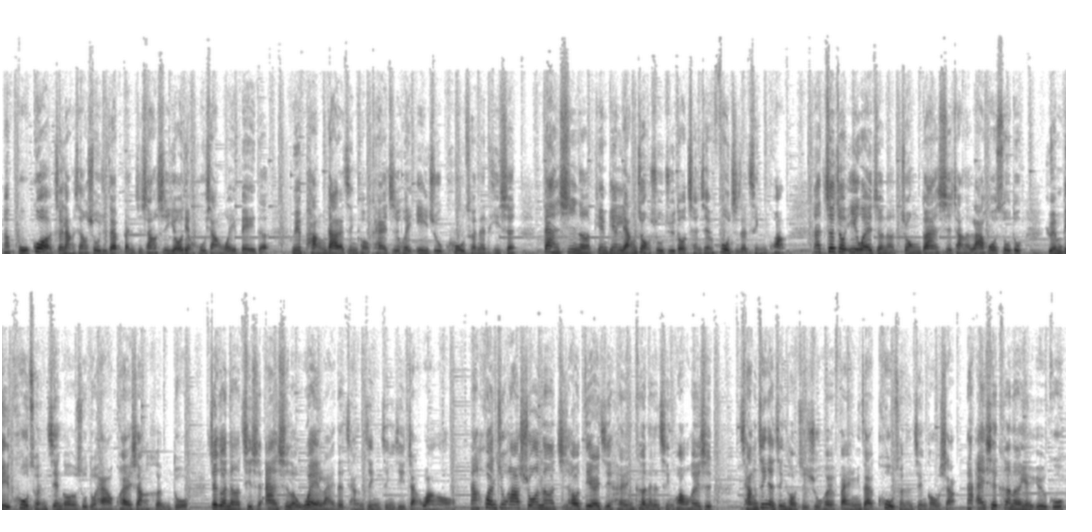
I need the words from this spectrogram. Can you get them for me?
那不过这两项数据在本质上是有点互相违背的，因为庞大的进口开支会抑制库存的提升，但是呢，偏偏两种数据都呈现负值的情况，那这就意味着呢，终端市场的拉货速度远比库存建构的速度还要快上很多，这个呢，其实暗示了未来的强劲经济展望哦。那换句话说呢，之后第二季很可能的情况会是。强劲的进口支出会反映在库存的建构上。那艾谢克呢也预估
